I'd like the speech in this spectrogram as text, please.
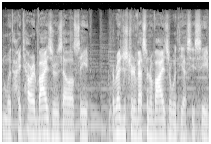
and with Hightower Advisors LLC, a registered investment advisor with the SEC.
